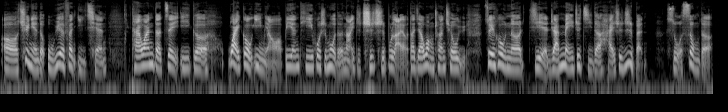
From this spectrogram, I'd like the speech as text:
呃，去年的五月份以前，台湾的这一个外购疫苗哦 BNT 或是莫德纳一直迟迟不来哦，大家望穿秋雨，最后呢解燃眉之急的还是日本所送的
